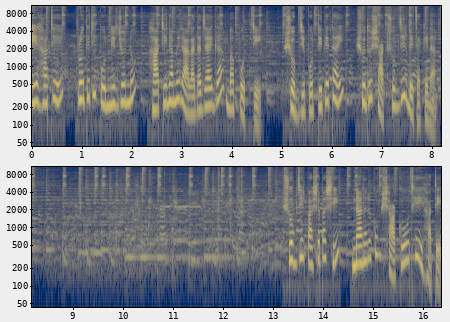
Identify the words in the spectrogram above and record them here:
এ হাটে প্রতিটি পণ্যের জন্য হাটি নামের আলাদা জায়গা বা পট্টি। সবজি পট্টিতে তাই শুধু শাকসবজির বেচাকেনা সবজির পাশাপাশি নানা রকম শাকও ওঠে এই হাটে।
